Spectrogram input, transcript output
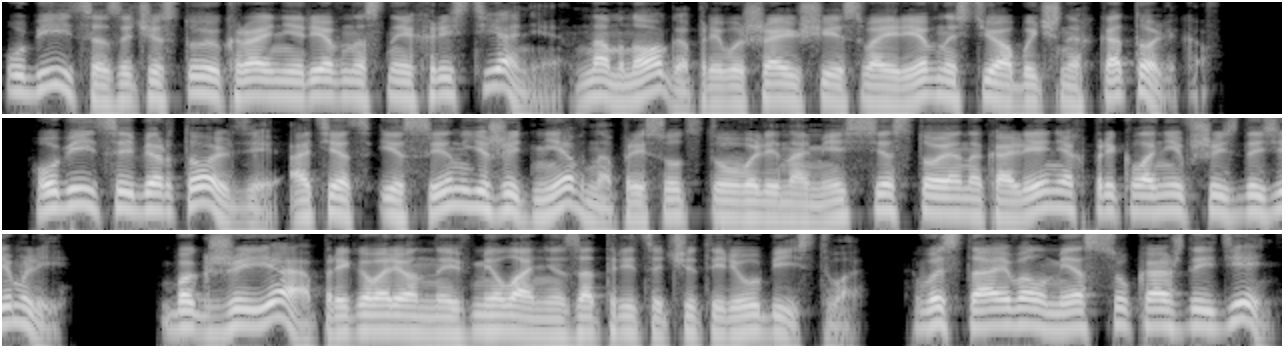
убийцы зачастую крайне ревностные христиане, намного превышающие своей ревностью обычных католиков. Убийцы Бертольди, отец и сын, ежедневно присутствовали на месте, стоя на коленях, преклонившись до земли. Бакжия, приговоренный в Милане за 34 убийства, выстаивал мессу каждый день.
